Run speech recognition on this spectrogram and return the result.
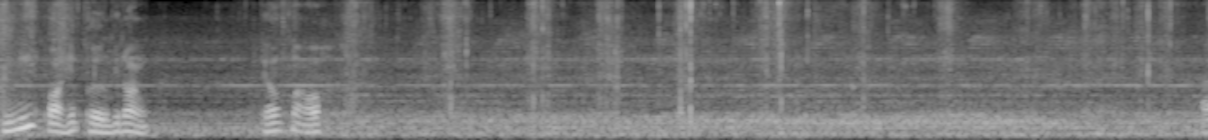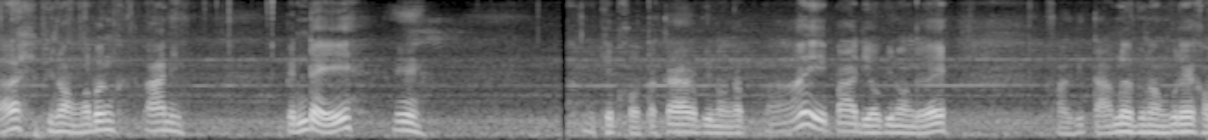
อืมพอเห็ดเพิงพี่น้อง เดี๋ยวมาเอาเอ้ยพี่น้องมาเบิ้งปลานี่ เป็นเด๋นี่เก็บขอตะกร้ากับพี่น้องครับเอ้ยปลาเดียวพี่น้องเลยฝากติดตามเลยพี่น้องผู้ใดเขา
